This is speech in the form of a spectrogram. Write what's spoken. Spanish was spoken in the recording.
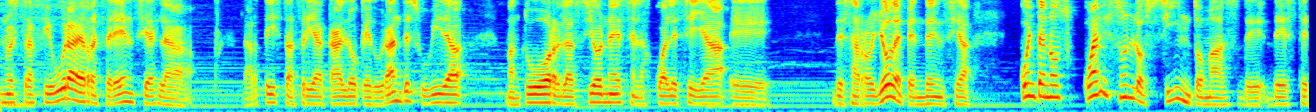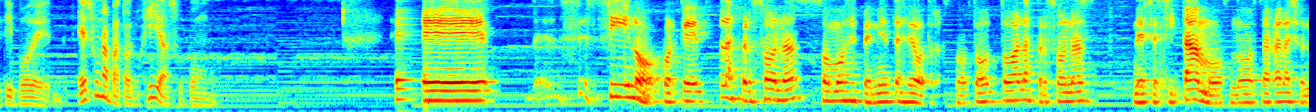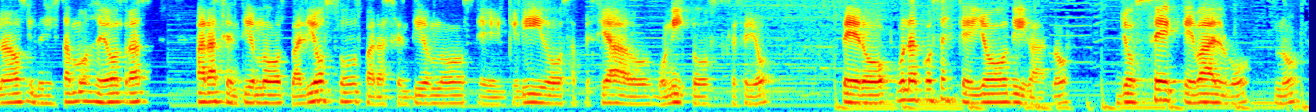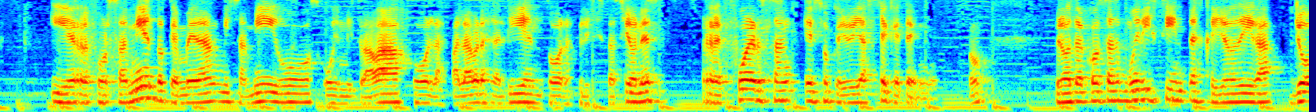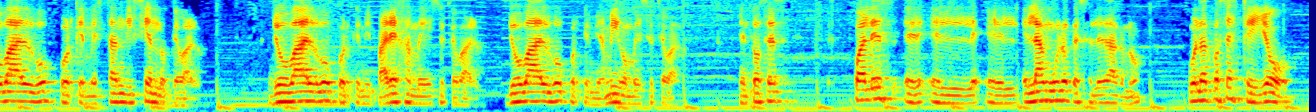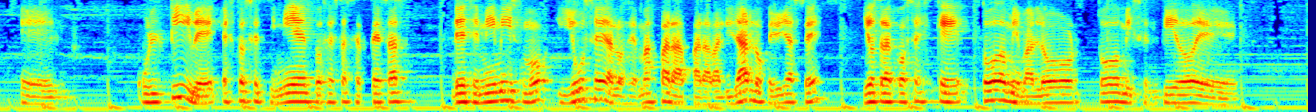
nuestra figura de referencia es la, la artista Frida Kahlo, que durante su vida mantuvo relaciones en las cuales ella eh, desarrolló dependencia. Cuéntanos cuáles son los síntomas de, este tipo de... Es una patología, supongo. Eh, sí no, porque todas las personas somos dependientes de otras, ¿no? todas las personas necesitamos ¿no? estar relacionados y necesitamos de otras para sentirnos valiosos, para sentirnos eh, queridos, apreciados, bonitos, qué sé yo. Pero una cosa es que yo diga, ¿no? Yo sé que valgo, ¿no? Y el reforzamiento que me dan mis amigos o en mi trabajo, las palabras de aliento, las felicitaciones, refuerzan eso que yo ya sé que tengo, ¿no? Pero otra cosa muy distinta es que yo diga, yo valgo porque me están diciendo que valgo. Yo valgo porque mi pareja me dice que valgo. Yo valgo porque mi amigo me dice que valgo. Entonces, ¿cuál es el, el, el ángulo que se le da, no? Una cosa es que yo eh, cultive estos sentimientos, estas certezas desde mí mismo y use a los demás para, para validar lo que yo ya sé. Y otra cosa es que todo mi valor, todo mi sentido de,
